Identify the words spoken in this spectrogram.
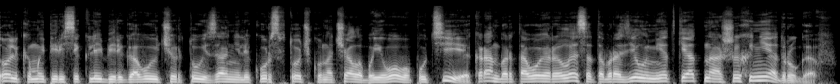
Только мы пересекли береговую черту и заняли курс в точку начала боевого пути, экран бортовой РЛС отобразил метки от наших недругов.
